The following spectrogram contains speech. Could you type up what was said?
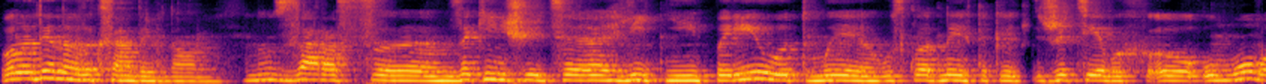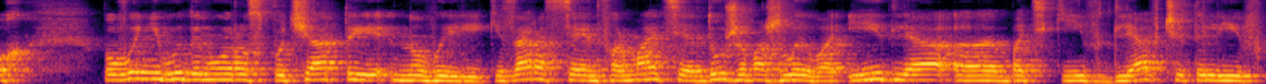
Валентина Олександрівна, ну зараз е, закінчується літній період. Ми у складних таких життєвих е, умовах повинні будемо розпочати новий рік. І зараз ця інформація дуже важлива і для е, батьків, для вчителів.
